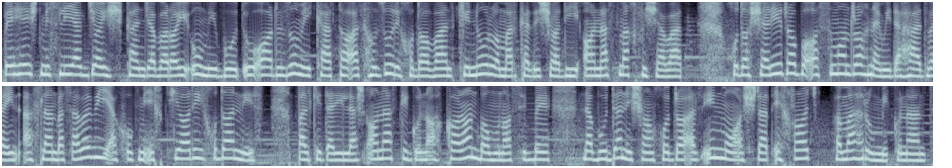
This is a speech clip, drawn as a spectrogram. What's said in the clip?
بهشت مثل یک جای شکنجه برای او می بود. او آرزو می کرد تا از حضور خداوند که نور و مرکز شادی آن است مخفی شود. خدا شریر را به آسمان راه نمی دهد و این اصلا به سبب یک حکم اختیاری خدا نیست بلکه دلیلش آن است که گناهکاران با مناسب نبودنشان خود را از این معاشرت اخراج و محروم می کنند.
